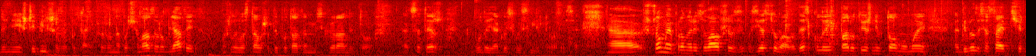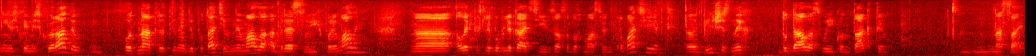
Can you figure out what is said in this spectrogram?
до неї ще більше запитань. Якщо ж вона почала заробляти, можливо, ставши депутатом міської ради, то е, це теж буде якось висвітлюватися. Е, Що ми проаналізувавши, з'ясували? Десь коли пару тижнів тому ми дивилися сайт Чернігівської міської ради, одна третина депутатів не мала адрес своїх приймалень, але після публікації в засобах масової інформації більшість з них додала свої контакти на сайт.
